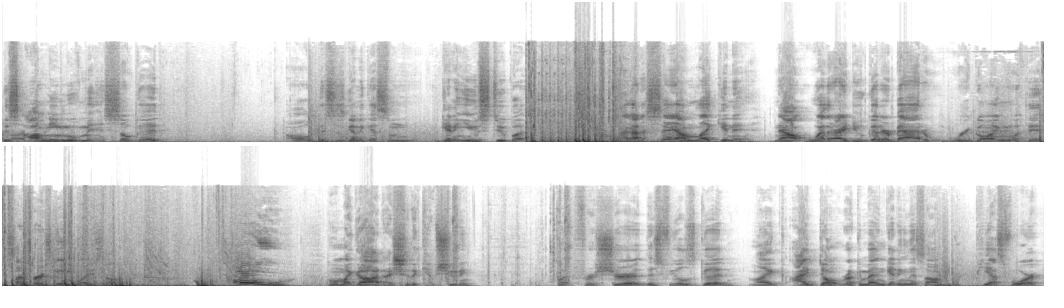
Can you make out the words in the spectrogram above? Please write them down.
this Omni movement is so good. Oh, this is gonna get some getting used to, but I gotta say, I'm liking it. Now, whether I do good or bad, we're going with it. It's our first gameplay, so. Oh! Oh my god, I should have kept shooting but for sure, this feels good. Like, I don't recommend getting this on PS4.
